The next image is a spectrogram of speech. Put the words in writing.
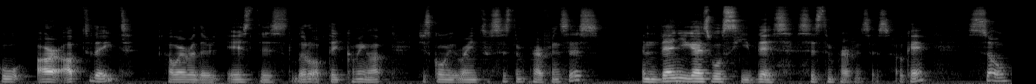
who are up to date, however, there is this little update coming up, just going right into system preferences. And then you guys will see this system preferences okay? So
